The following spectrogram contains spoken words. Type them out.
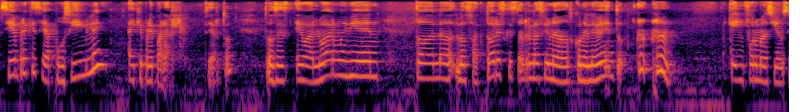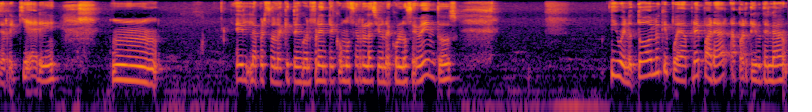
siempre que sea posible hay que prepararla, ¿cierto? Entonces evaluar muy bien todos los factores que están relacionados con el evento. qué información se requiere, mm, la persona que tengo al frente, cómo se relaciona con los eventos. Y bueno, todo lo que pueda preparar a partir de la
